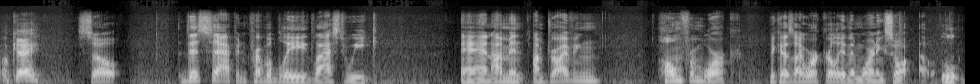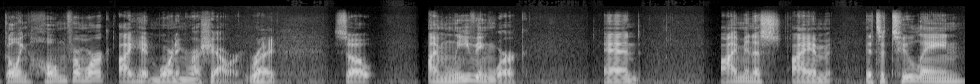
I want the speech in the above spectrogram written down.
Oh, okay. So this happened probably last week and I'm in I'm driving home from work because I work early in the morning. So uh, going home from work, I hit morning rush hour. Right. So I'm leaving work and I'm in a I am it's a two-lane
